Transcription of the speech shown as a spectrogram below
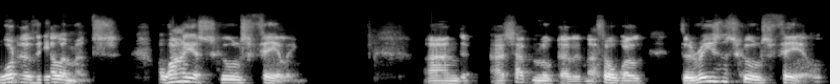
What are the elements? Why are schools failing? And I sat and looked at it and I thought, well, the reason schools fail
